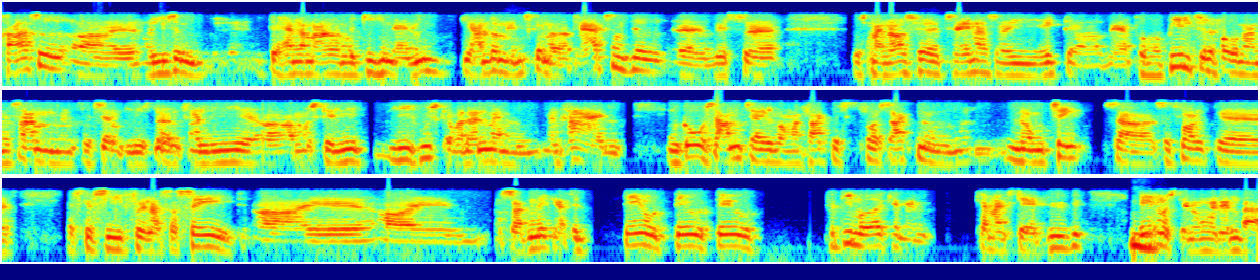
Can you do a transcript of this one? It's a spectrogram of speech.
presset, og, øh, og ligesom øh, det handler meget om at give hinanden, de andre mennesker noget opmærksomhed. Øh, hvis, øh, hvis man også øh, træner sig i ikke at være på mobiltelefonerne sammen, men for eksempel i stedet for lige, øh, og, og måske lige, lige huske, hvordan man, man har en, en god samtale, hvor man faktisk får sagt nogle, nogle ting, så, så folk, øh, jeg skal sige, føler sig set, og, øh, og, øh, sådan, ikke? Altså, det er jo, det er jo, det er jo på de måder kan man, kan man skabe hygge. Mm. Det er måske nogle af dem, der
